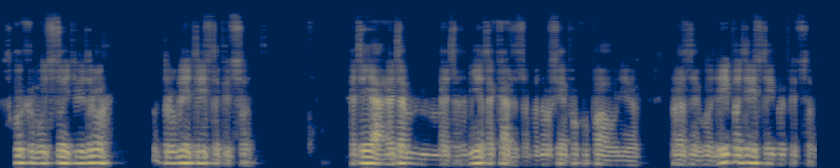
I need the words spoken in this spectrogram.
Сколько будет стоить ведро? рублей 300-500. Это я, это, это мне так кажется, потому что я покупал у нее разные годы и по 300, и по 500.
